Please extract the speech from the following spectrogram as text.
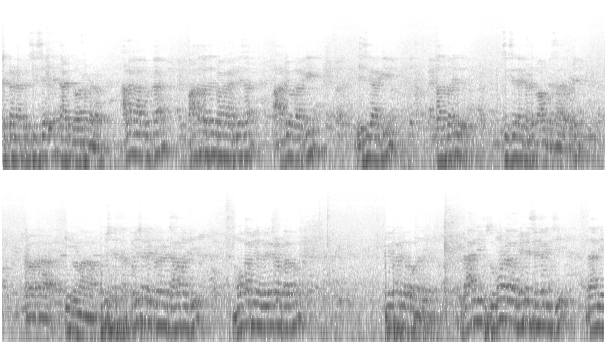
second appeal CCI third government అలా కాకుండా పాత పద్ధతి ప్రకారం ఏంటి సార్ ఆర్టీఓ గారికి ఏసీ గారికి తదుపరి సీసీఐ పెడితే బాగుంటుంది సార్ ఒకటి తర్వాత ఇప్పుడు మన పొజిషన్ సార్ పొజిషన్ ఎప్పుడు చాలా మంది మోకా మీద వేరే ఉంటారు. పేపర్ మీద ఉన్నది. దాన్ని సుమోటోగా మేమే స్వీకరించి దాన్ని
